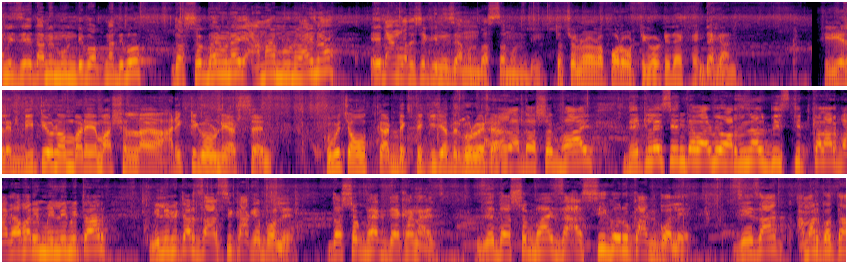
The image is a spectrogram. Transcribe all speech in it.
আমি যে দামে মুন্ডি বকনা দিব দর্শক ভাই মনে হয় আমার মনে হয় না এই বাংলাদেশে কিনেছে এমন বাচ্চা মুন্ডি। তো চলুন আমরা পরবর্তী গরুটি দেখাই। দেখান। সিরিয়ালের দ্বিতীয় নম্বরে মার্শাল্লাহ আরেকটি গরু নিয়ে আসছেন। খুবই চমৎকার দেখতে। কি জাতের গরু এটা? দর্শক ভাই, দেখলেই চিনতে পারবি অরিজিনাল বিস্কিট কালার বাঘাবাড়ি মিলিমিটার মিলিমিটার জার্সি কাকে বলে। দর্শক ভাই দেখান আজ যে দর্শক ভাই, জার্সি গরু কাক বলে? যে যাক, আমার কথা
